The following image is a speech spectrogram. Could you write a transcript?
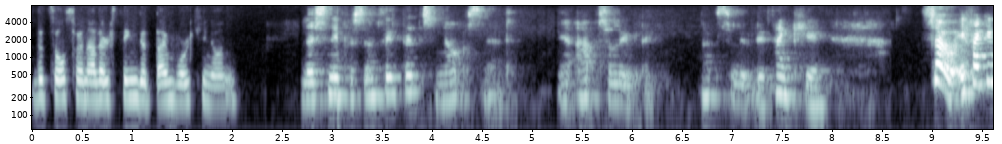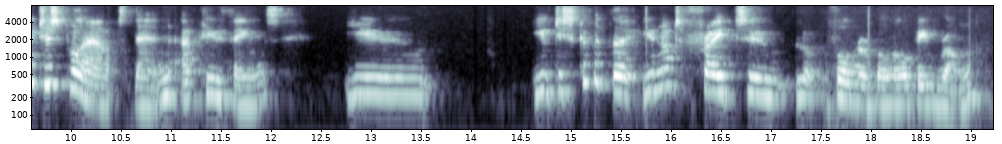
that's also another thing that i'm working on. Listening for something that's not said yeah, absolutely. Absolutely. Thank you. So, if I can just pull out then a few things, you you've discovered that you're not afraid to look vulnerable or be wrong.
